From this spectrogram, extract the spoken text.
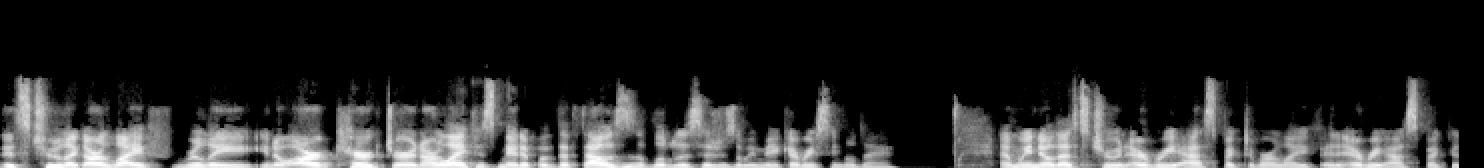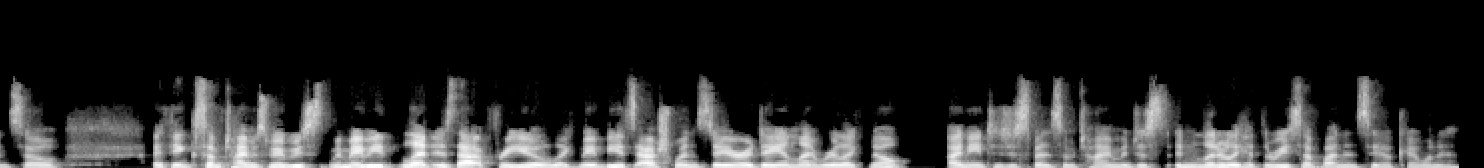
it's true like our life really you know our character and our life is made up of the thousands of little decisions that we make every single day. And we know that's true in every aspect of our life in every aspect and so i think sometimes maybe maybe lent is that for you like maybe it's ash wednesday or a day in lent where you're like nope I need to just spend some time and just and literally hit the reset button and say, okay, I want to,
